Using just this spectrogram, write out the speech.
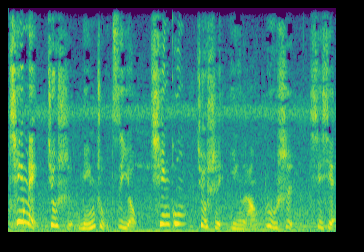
亲美就是民主自由，亲共就是引狼入室。谢谢。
